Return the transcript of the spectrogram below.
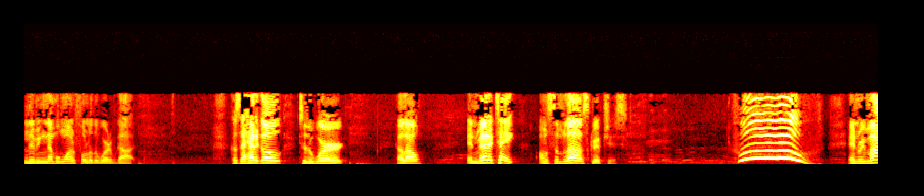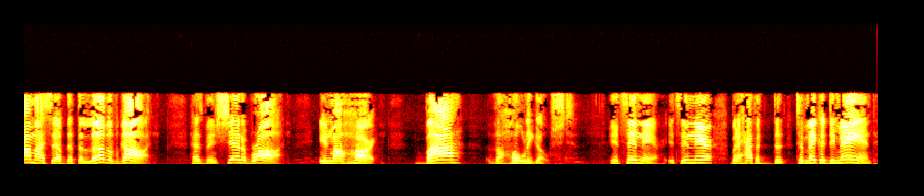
living, number one, full of the Word of God. Because I had to go to the Word, hello, and meditate on some love scriptures. Whoo! And remind myself that the love of God has been shed abroad in my heart by the Holy Ghost. It's in there. It's in there, but I have to, to make a demand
